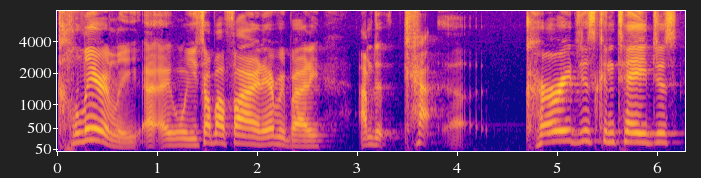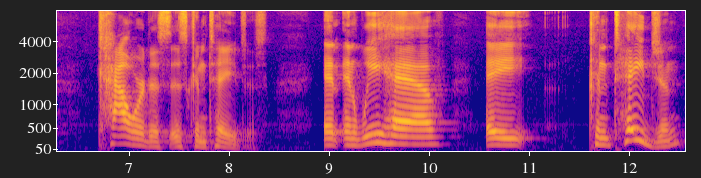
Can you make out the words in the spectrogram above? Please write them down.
clearly, uh, when you talk about firing everybody, I'm just, uh, courage is contagious, cowardice is contagious. And, and we have a contagion,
